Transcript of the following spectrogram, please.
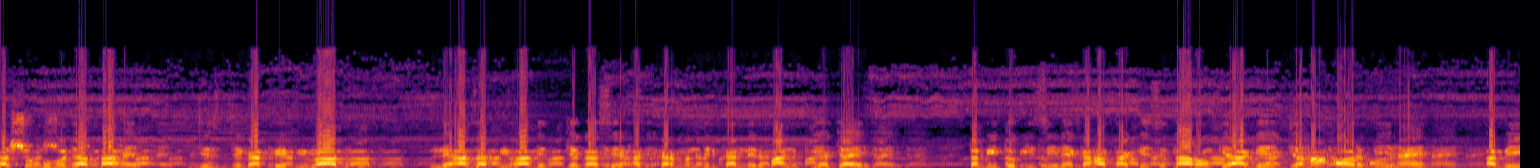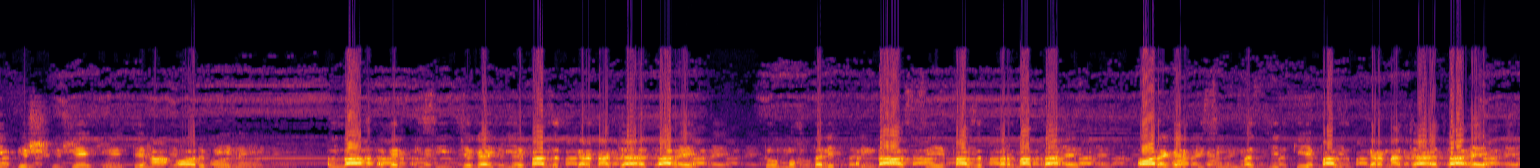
अशुभ हो जाता है, जिस जगह पे विवाद हो। लिहाजा विवादित जगह से हटकर मंदिर का निर्माण किया जाए। तभी तो किसी ने कहा था कि सितारों के आगे जहाँ और भी हैं, अभी इश्क के इंतहा और भी हैं। अल्लाह अगर किसी जगह की हिफाजत करना चाहता है तो मुख्तलिफ़ अंदाज से हिफाजत फरमाता है। और अगर किसी मस्जिद की हिफाजत करना चाहता है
